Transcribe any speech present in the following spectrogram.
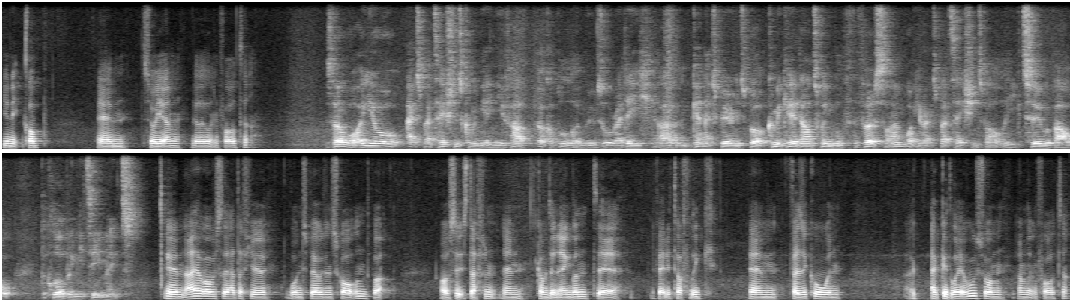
unique club. Um, so yeah, I'm really looking forward to it. So, what are your expectations coming in? You've had a couple of moves already, um, getting experience, but coming here down to England for the first time, what are your expectations about League Two, about the club and your teammates? Um, I have obviously had a few loan spells in Scotland, but obviously it's different. Um, coming down to England, uh, very tough league, um, physical and a, a good level, so I'm, I'm looking forward to it.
